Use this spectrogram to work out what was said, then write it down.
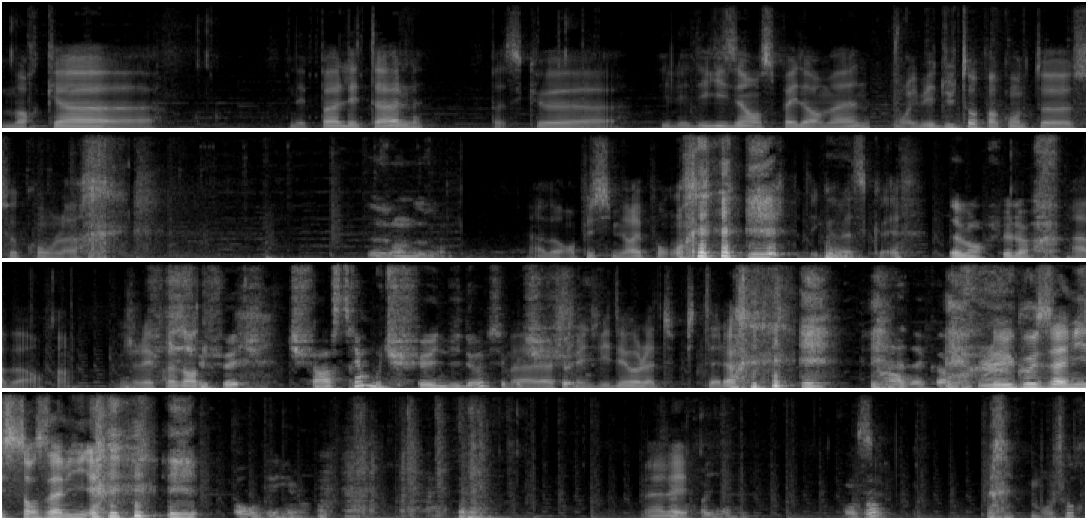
Morka euh, n'est pas létal parce que euh, il est déguisé en Spider-Man. Bon, il met du temps par contre, euh, ce con là. Deux secondes, deux secondes. Ah bah, en plus, il me répond. Dégueulasse quand même. C'est bon, je suis là. Ah bah, enfin. J'allais Tu présenter. fais, tu, tu fais un stream ou tu fais une vidéo? Quoi Bah tu là, je fais fais? une vidéo là depuis tout à l'heure. Ah d'accord. Le Hugo Amis sans amis. Oh damn. Allez. Bonjour. Bonjour.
